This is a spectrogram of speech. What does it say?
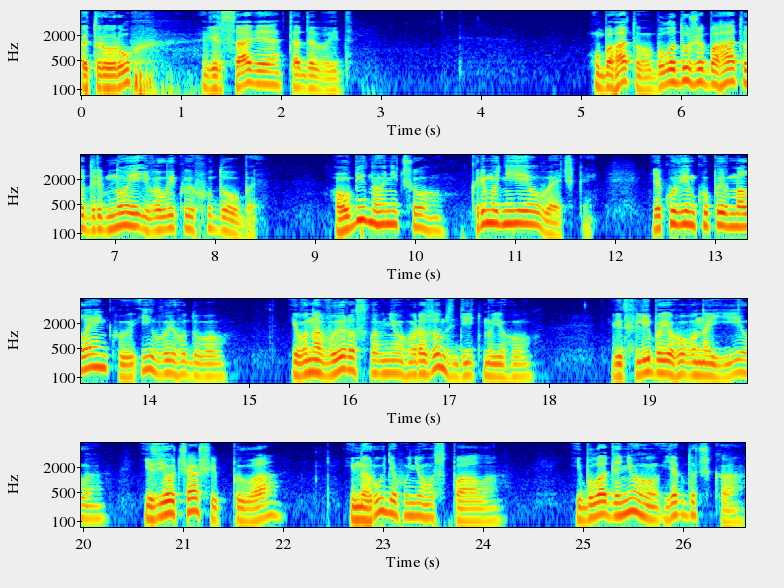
Петро Рух, Вірсавія та Давид. У багатого було дуже багато дрібної і великої худоби, а у бідного нічого, крім однієї овечки, яку він купив маленькою і вигодував, і вона виросла в нього разом з дітьми його. Від хліба його вона їла, і з його чаші пила, і на грудях у нього спала, і була для нього як дочка.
